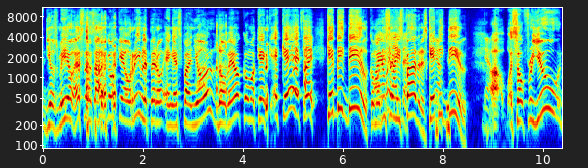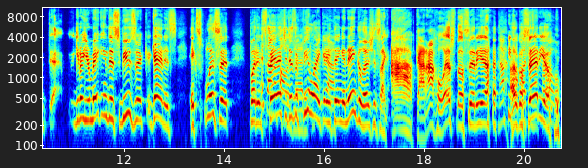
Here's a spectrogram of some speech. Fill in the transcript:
Dios mío, esto es algo que horrible, pero en español lo veo como que, que, que, que, que big deal, como Why are we dicen like mis this? padres, que Yeah. big deal. Yeah. Uh, so for you, you know, you're making this music again. It's explicit, but in It's Spanish, it doesn't feel unapologetic, like yeah. anything. In English, it's like ah, carajo, esto sería algo serio.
